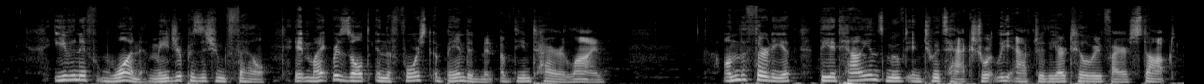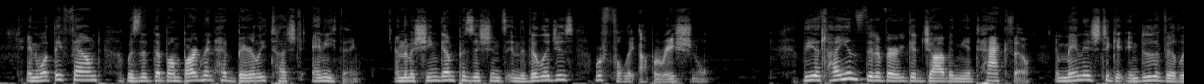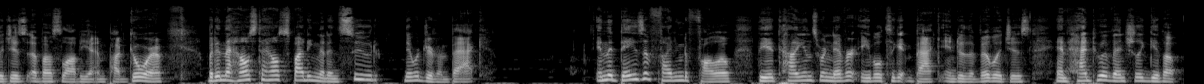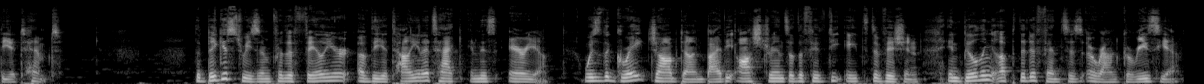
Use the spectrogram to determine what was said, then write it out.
Even if one major position fell, it might result in the forced abandonment of the entire line. On the 30th, the Italians moved into attack shortly after the artillery fire stopped, and what they found was that the bombardment had barely touched anything, and the machine gun positions in the villages were fully operational. The Italians did a very good job in the attack, though, and managed to get into the villages of Oslavia and Podgora, but in the house to house fighting that ensued, they were driven back. In the days of fighting to follow, the Italians were never able to get back into the villages and had to eventually give up the attempt. The biggest reason for the failure of the Italian attack in this area was the great job done by the Austrians of the 58th Division in building up the defenses around Gorizia,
